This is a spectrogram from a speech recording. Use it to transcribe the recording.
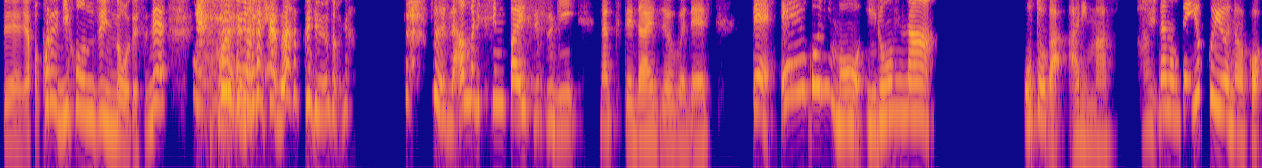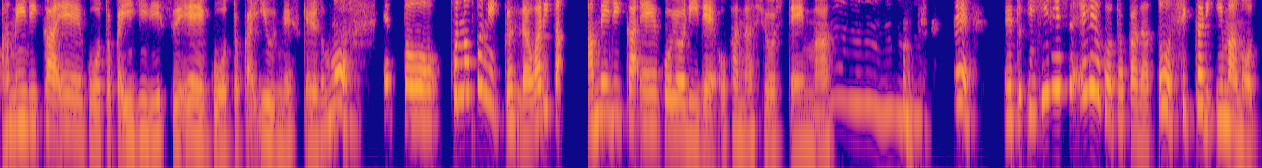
て、やっぱこれ日本人のですね。これないかなっていうのが。そうですね。あんまり心配しすぎなくて大丈夫です。で、英語にもいろんな音があります。はい。なので、よく言うのは、こう、アメリカ英語とかイギリス英語とか言うんですけれども、はいえっと、このフォニックスでは割とアメリカ英語寄りでお話をしています。うんうんうんで、えっと、イギリス英語とかだと、しっかり今のっ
